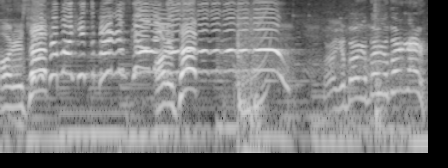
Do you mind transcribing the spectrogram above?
orders Okay, up. come on, get the burgers going! Orders Go, up. Go, go, go, go, go, go! Burger, burger, burger, burger.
